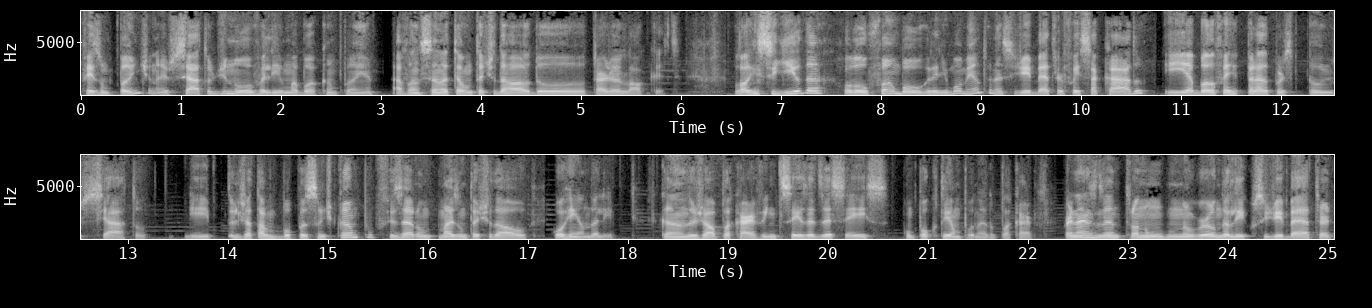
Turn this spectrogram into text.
fez um punch, né? O Seattle de novo ali, uma boa campanha, avançando até um touchdown do Tyler Lockett. Logo em seguida, rolou o fumble, o grande momento, né? CJ Better foi sacado e a bola foi recuperada por, por Seattle. E ele já estava em boa posição de campo, fizeram mais um touchdown correndo ali. Ficando já o placar 26 a 16, com pouco tempo, né, do placar. Fernandes entrou num, no round ali com o CJ Better,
